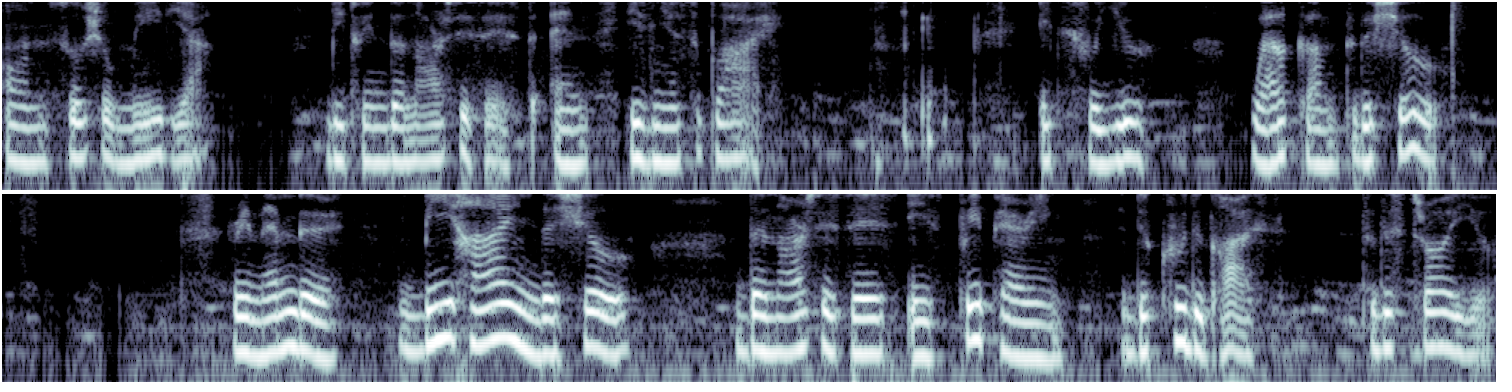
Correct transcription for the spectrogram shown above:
on social media between the narcissist and his new supply. It's for you. Welcome to the show. Remember, behind the show, the narcissist is preparing the coup de grace to destroy you.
